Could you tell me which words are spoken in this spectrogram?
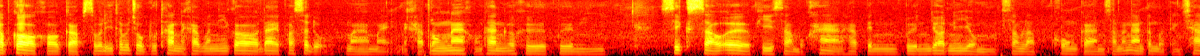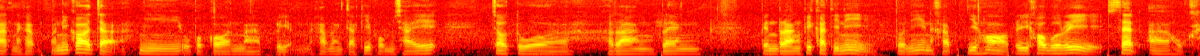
ครับก็ขอกลับสวัสดีท่านผู้ชมทุกท่านนะครับ วันนี้ก็ได้พัสดุมาใหม่นะครับ ตรงหน้าของท่านก็คือปืน Six Sauer P365 นะครับ เป็นปืนยอดนิยมสำหรับโครงการสำนักงานตำรวจแห่งชาตินะครับ วันนี้ก็จะมีอุปกรณ์มาเปลี่ยนนะครับ หลังจากที่ผมใช้เจ้าตัวรางแปลงเป็นรางพิคาตินี่ตัวนี้นะครับ ยี่ห้อ Recovery ZR65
